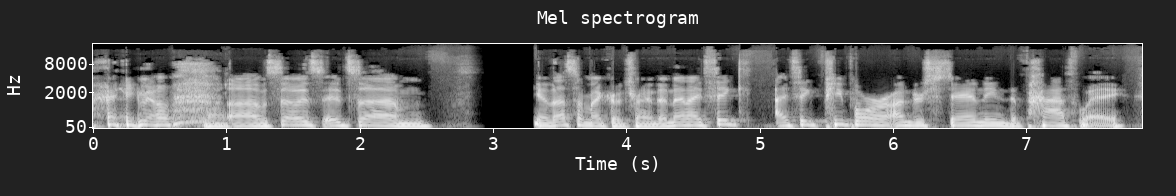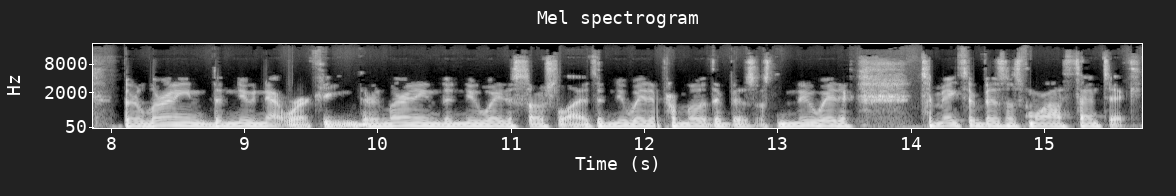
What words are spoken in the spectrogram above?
right? You know, right. Um, so it's it's um, you know that's a micro trend. And then i think i think people are understanding the pathway. They're learning the new networking. They're learning the new way to socialize the new way to promote their business the new way to to make their business more authentic.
